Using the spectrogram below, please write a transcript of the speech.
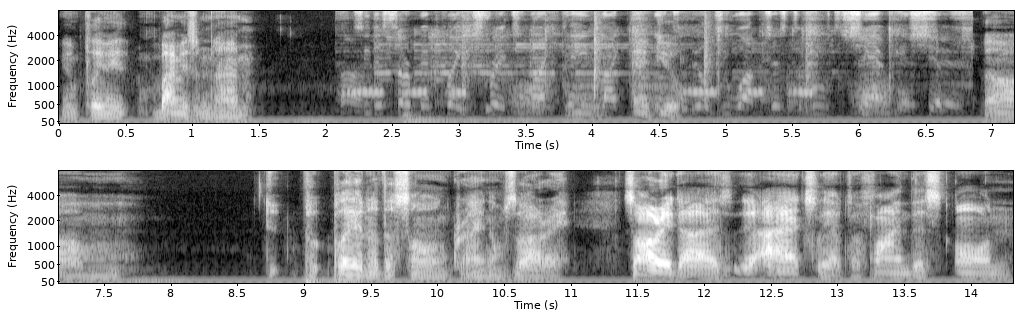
You can play me, buy me some time. Thank you. Um play another song, Krang. I'm sorry. Sorry, guys. I actually have to find this on.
